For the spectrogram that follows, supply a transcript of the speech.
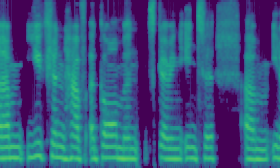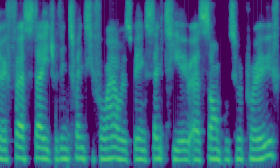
um, you can have a garment going into, um, you know, first stage within 24 hours being sent to you a sample to approve,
